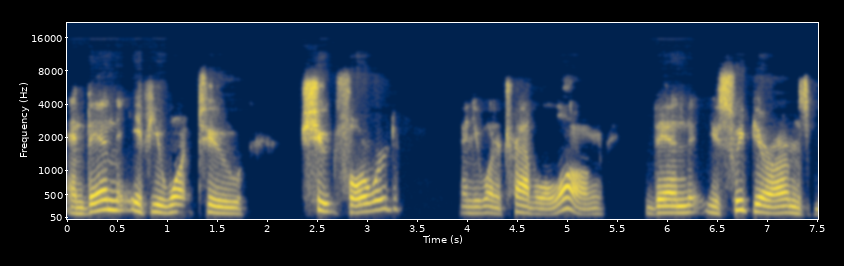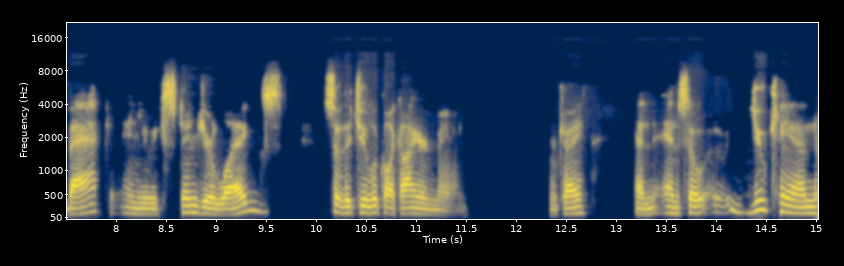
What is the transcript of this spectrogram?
And then if you want to shoot forward and you want to travel along then you sweep your arms back and you extend your legs so that you look like Iron Man. Okay. And, and so uh, you can,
